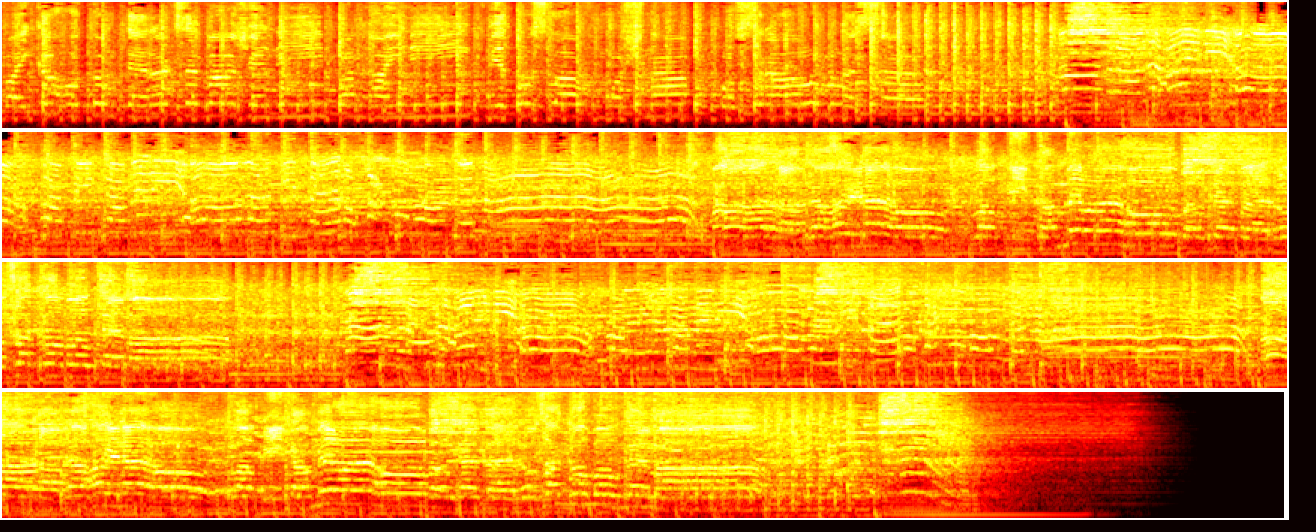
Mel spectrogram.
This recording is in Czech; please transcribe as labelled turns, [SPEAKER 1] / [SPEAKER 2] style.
[SPEAKER 1] Bajka o tom, která se vážený pan Hajný, Květoslav možná posral v lese.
